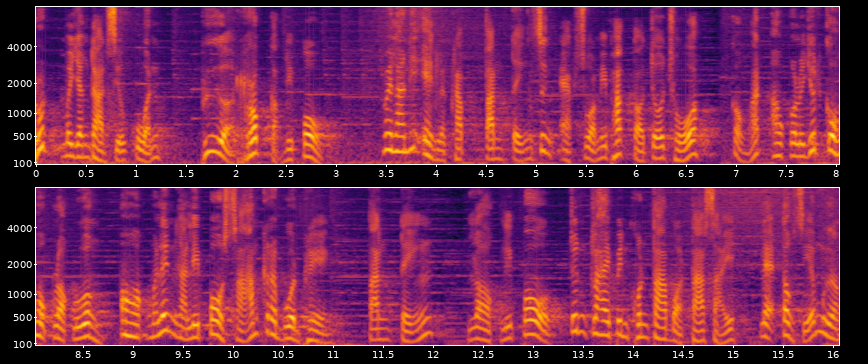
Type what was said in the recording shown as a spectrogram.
รุดมายังด่านเสียวกวน เพื่อรบกับลิโป้ เวลานี้เองแหละครับ ตันเต๋งซึ่งแอบสวมิภักต่อโจโฉก็งัดเอากลยุทธ์โกหกหลอกลวง ออกมาเล่นงานลิโป้สามกระบวนเพลง ตันเต๋งหลอกลิโป้ จนกลายเป็นคนตาบอดตาใส และต้องเสียเมือง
